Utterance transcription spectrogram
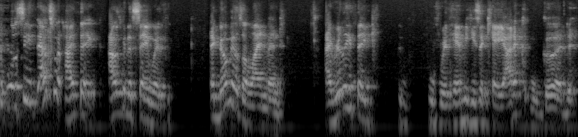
well, see, that's what I think. I was going to say with Anomio's alignment, I really think with him, he's a chaotic good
